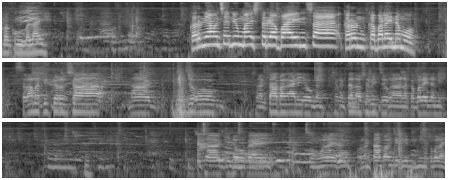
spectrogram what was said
bagong balay. Karon yaon sa inyong maistorya bahin sa karon kabalay na mo. Salamat gid karon sa nag video og sa nagtabang ani nag, sa nagtan-aw sa video nga nakabalay nami. sa Ginoo kay kung wala ang walang tabang di yun kabalay.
